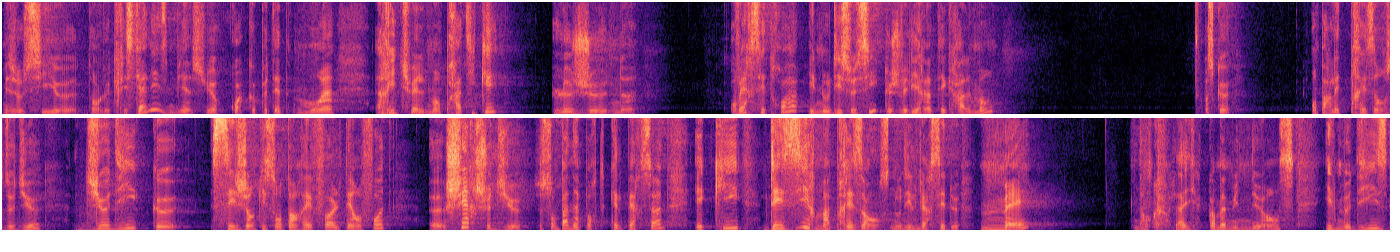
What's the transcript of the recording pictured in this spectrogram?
mais aussi euh, dans le christianisme, bien sûr, quoique peut-être moins rituellement pratiqué, le jeûne. Au verset 3, il nous dit ceci, que je vais lire intégralement, parce que on parlait de présence de Dieu. Dieu dit que ces gens qui sont en révolte et en faute, euh, cherchent Dieu, ce ne sont pas n'importe quelle personne, et qui désirent ma présence, nous dit le verset 2. Mais, donc là, il y a quand même une nuance, ils me disent,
